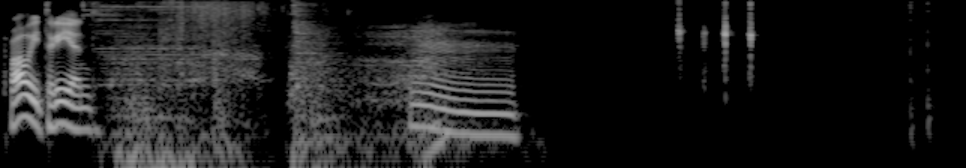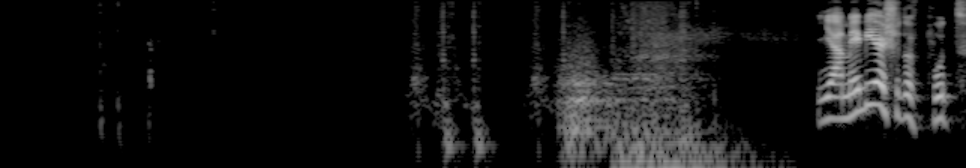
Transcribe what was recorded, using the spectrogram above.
Probably three end. Hmm. Yeah, maybe I should have put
